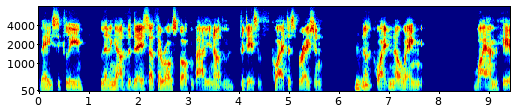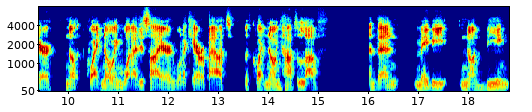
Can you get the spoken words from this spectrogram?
basically living out the days that Thoreau spoke about, you know, the, the days of quiet desperation mm-hmm. not quite knowing why I'm here, not quite knowing what I desire, what I care about, not quite knowing how to love, and then maybe not being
